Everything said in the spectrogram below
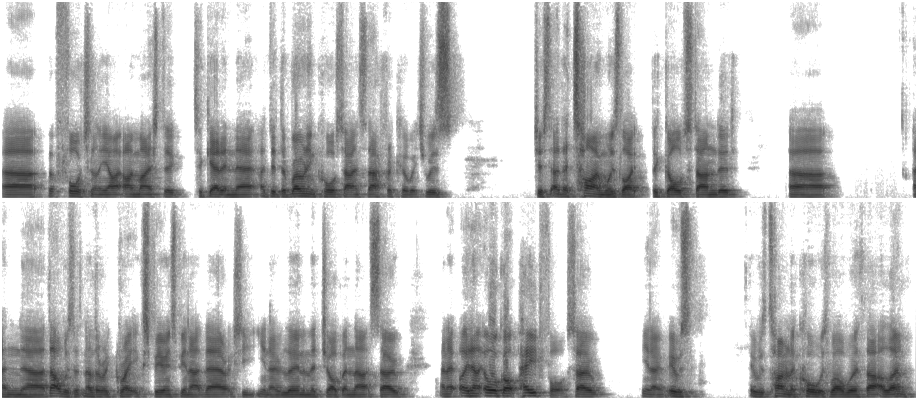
Uh, but fortunately, I, I, managed to to get in there. I did the Ronin course out in South Africa, which was just at the time was like the gold standard. Uh, and uh, that was another great experience being out there, actually, you know, learning the job and that. So, and it, and it all got paid for. So, you know, it was it was time and the call was well worth that alone.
